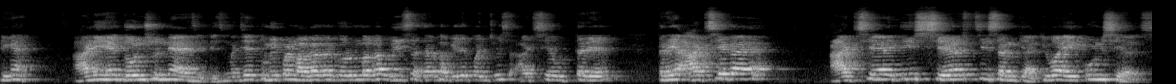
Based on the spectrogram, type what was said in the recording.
ठीक आहे? आणि हे दोन शून्य ॲज इट इज म्हणजे तुम्ही पण भागाकार करून बघा वीस हजार भागिले पंचवीस आठशे उत्तर येईल. तर हे आठशे काय आहे? आठशे आहे ती शेअर्सची संख्या किंवा एकूण शेअर्स.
